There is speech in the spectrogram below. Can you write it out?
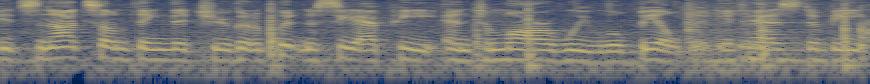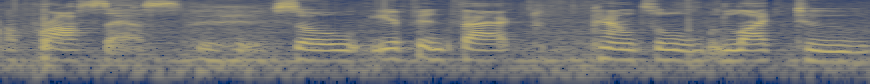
it's not something that you're going to put in the CIP and tomorrow we will build it. It mm-hmm. has to be a process. Mm-hmm. So if in fact council would like to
